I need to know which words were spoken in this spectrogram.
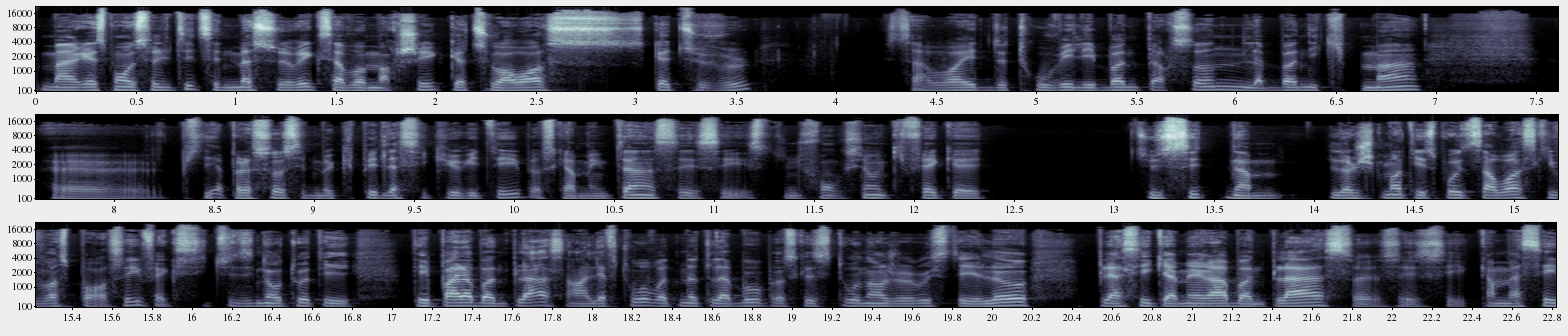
ma responsabilité, c'est de m'assurer que ça va marcher, que tu vas avoir ce que tu veux. Ça va être de trouver les bonnes personnes, le bon équipement. Euh, puis après ça, c'est de m'occuper de la sécurité, parce qu'en même temps, c'est une fonction qui fait que tu sais, logiquement, tu es supposé savoir ce qui va se passer. Fait que si tu dis non, toi, tu n'es pas à la bonne place, enlève-toi, va te mettre là-bas parce que c'est trop dangereux si tu es là. Placer les caméras à la bonne place, euh, c'est comme assez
